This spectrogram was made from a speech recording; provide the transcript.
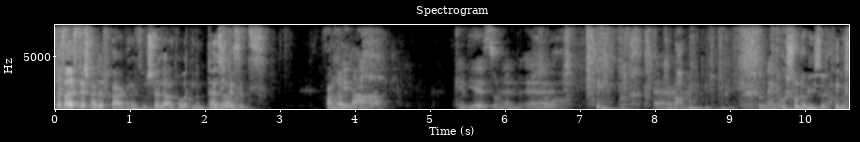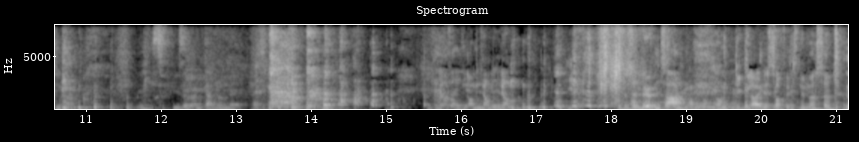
Das heißt ja schnelle Fragen als schnelle Antworten. Und hätte Also- ich das jetzt. Fang an. Salat. Kennt ihr so einen, äh, ähm, so einen, Frisch von der Wiese. Wie Sophie so beim Gatten und Mäh. Nom, nom, nom. Du bist ein Löwenzahn. Nom, nom, nom. Die kleine Soffels nimmer satt.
